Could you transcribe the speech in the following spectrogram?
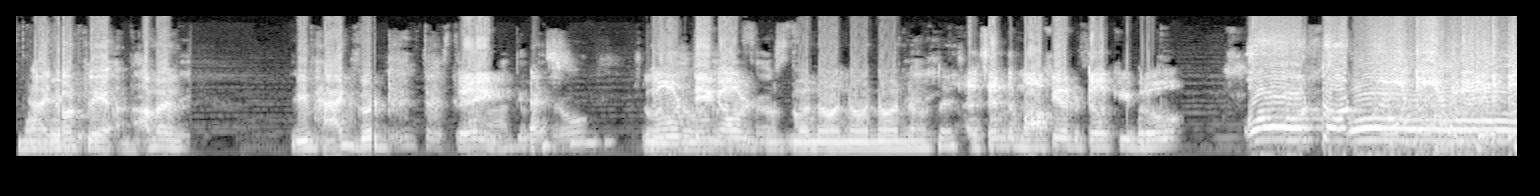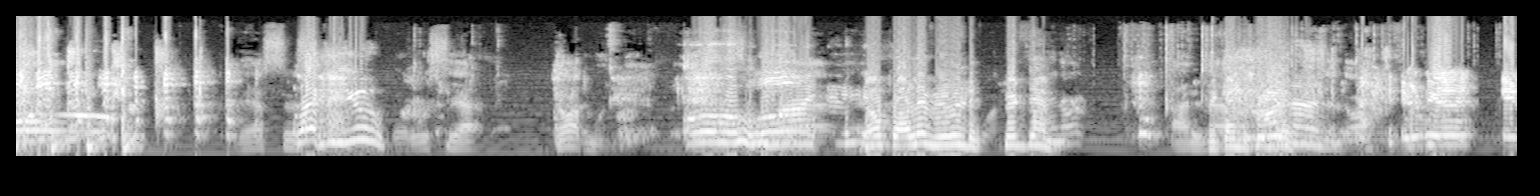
No I don't play. I'm a. We've had good. Interesting Hey, part of the Yes. draw. Don't take out- No, no, no, no, no. Very- I'll send the mafia to Turkey, bro. Oh, Dortmund! versus Lucky you. Borussia Dortmund. Oh my! Uh, No problem, we will defeat them. Final. And, We can uh, defeat them. Borussia Dortmund It'll be a, it,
